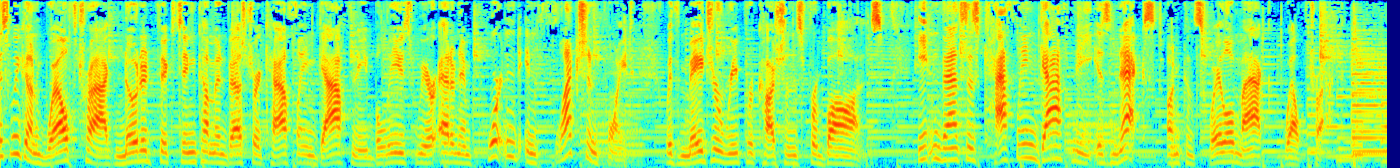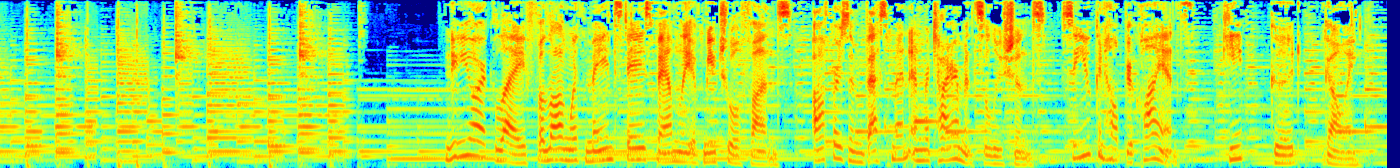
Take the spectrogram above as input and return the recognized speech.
This week on Wealth Track, noted fixed income investor Kathleen Gaffney believes we are at an important inflection point with major repercussions for bonds. Eaton Vance's Kathleen Gaffney is next on Consuelo Mack Wealth Track. New York Life, along with Mainstay's family of mutual funds, offers investment and retirement solutions so you can help your clients keep good going.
